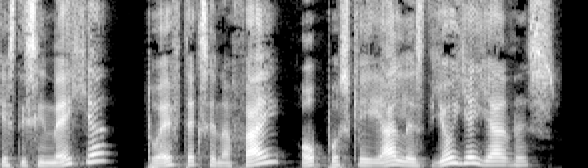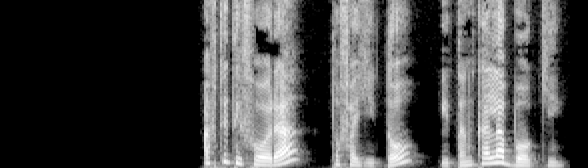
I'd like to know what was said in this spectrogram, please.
και στη συνέχεια του έφτιαξε να φάει όπως και οι άλλες δυο γιαγιάδες. Αυτή τη φορά το φαγητό ήταν καλαμπόκι.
